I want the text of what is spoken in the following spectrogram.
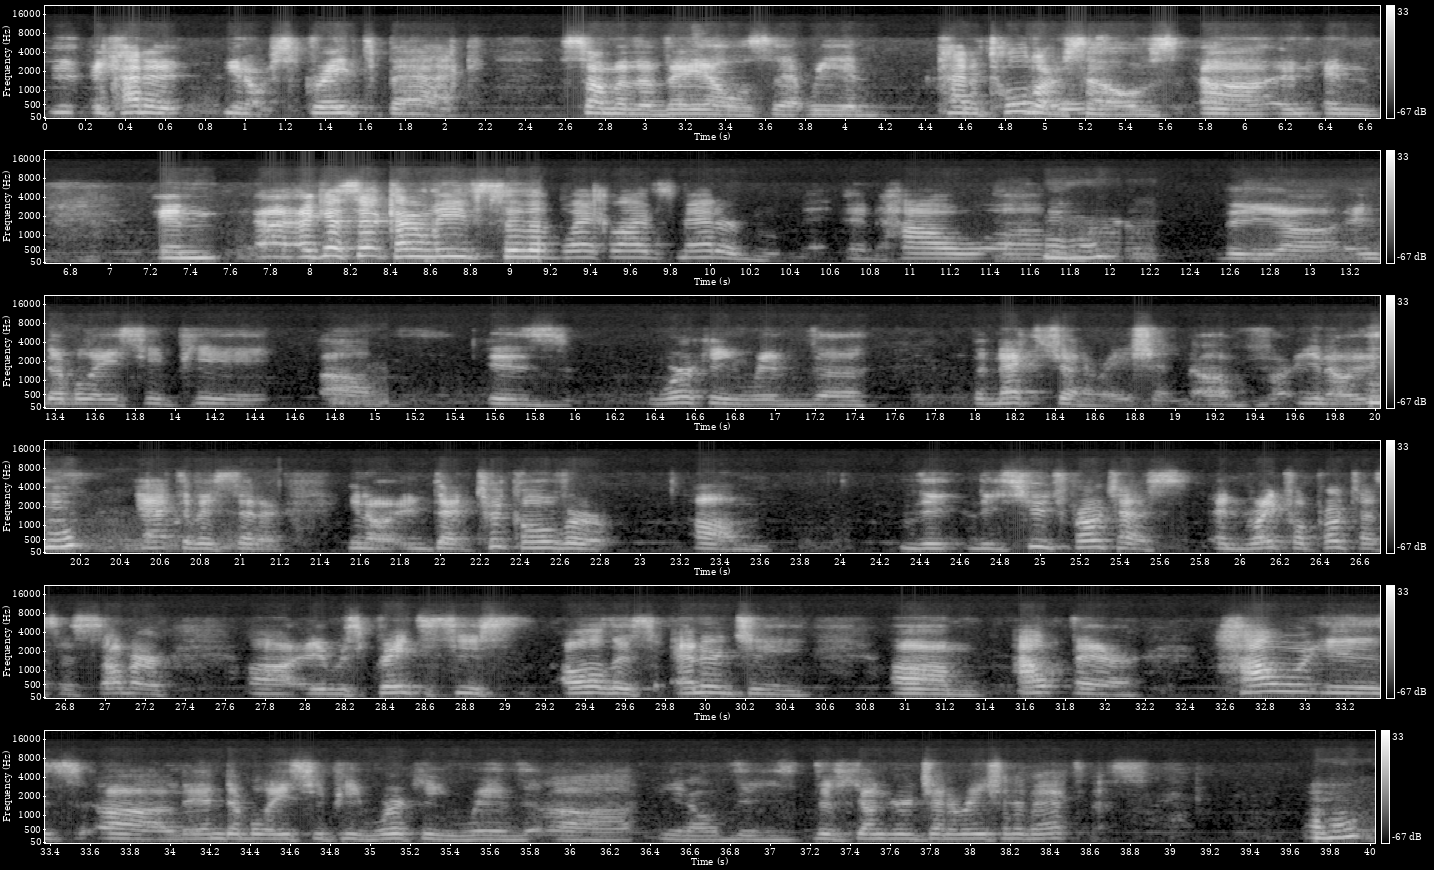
it kind of, you know, scraped back some of the veils that we had kind of told Mhm. ourselves. Uh, and, and, and I guess that kind of leads to the Black Lives Matter movement and how um, Mhm. the uh, NAACP um, is working with the, the next generation of, you know, Mhm. activists that are, you know, that took over um, the, these huge protests and rightful protests this summer. Uh, it was great to see all this energy um, out there. How is uh, the NAACP working with, uh, you know, these, this younger generation of activists? Mhm.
